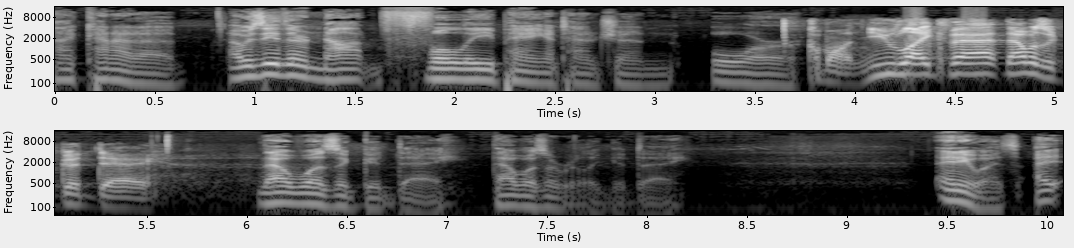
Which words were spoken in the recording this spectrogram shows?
I kind of I was either not fully paying attention or Come on, you like that? That was a good day. that was a good day. That was a really good day. Anyways, I,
